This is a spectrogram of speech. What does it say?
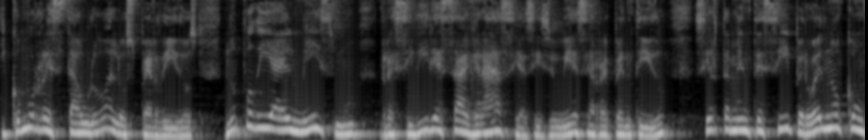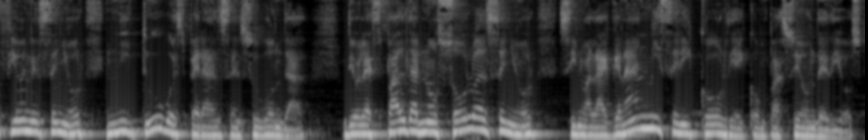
y cómo restauró a los perdidos. ¿No podía él mismo recibir esa gracia si se hubiese arrepentido? Ciertamente sí, pero él no confió en el Señor ni tuvo esperanza en su bondad. Dio la espalda no solo al Señor, sino a la gran misericordia y compasión de Dios.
